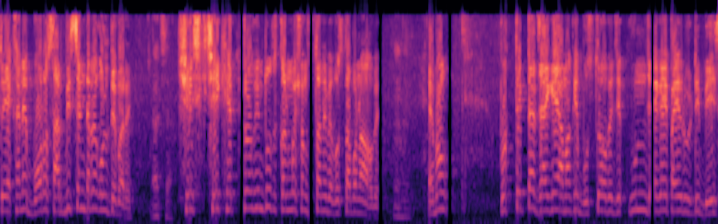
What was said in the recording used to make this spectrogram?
তো এখানে বড় সার্ভিস সেন্টারও খুলতে পারে। আচ্ছা। সেই সেই ক্ষেত্রেও কিন্তু কর্মসংস্থানের ব্যবস্থাপনা হবে। এবং প্রত্যেকটা জায়গায় আমাকে বুঝতে হবে যে কোন জায়গায় প্রায়োরিটি বেস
